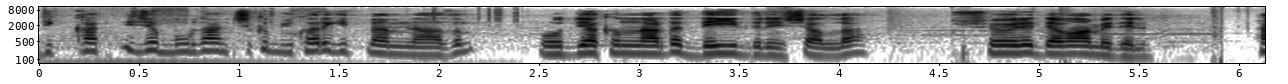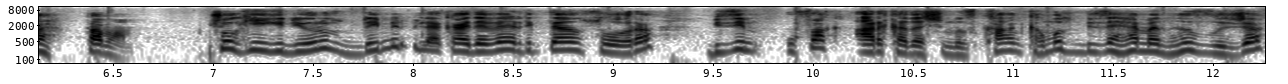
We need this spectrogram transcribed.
dikkatlice buradan çıkıp yukarı gitmem lazım. Rod yakınlarda değildir inşallah. Şöyle devam edelim. Heh tamam. Çok iyi gidiyoruz. Demir plakayı da verdikten sonra bizim ufak arkadaşımız, kankamız bize hemen hızlıca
